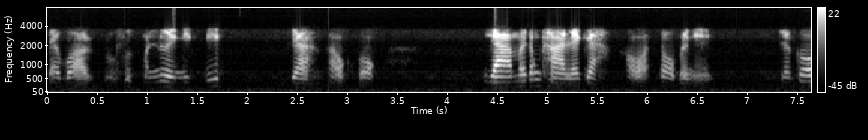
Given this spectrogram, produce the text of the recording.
แต่ว่ารู้สึกมันเหนื่อยนิดนิดๆจ้ะเขาก็บอก ยาไม่ต้องทานแล้วจ้ะเขาว่าต่อไปนี้ แล้วก็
